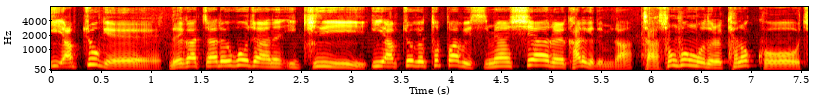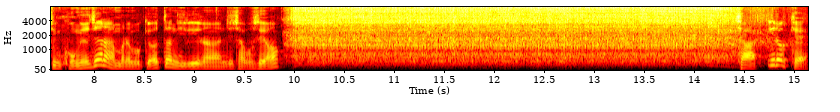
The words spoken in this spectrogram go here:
이 앞쪽에 내가 자르고자 하는 이 길이 이 앞쪽에 톱밥이 있으면 시야를 가리게 됩니다. 자, 송풍 모드를 켜놓고 지금 공회전을 한번 해볼게요. 어떤 일이 일어나는지 자 보세요. 자 이렇게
